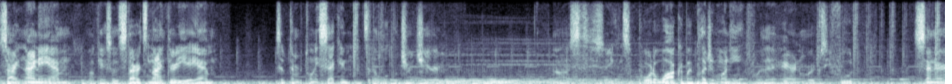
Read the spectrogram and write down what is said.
Sorry, 9 a.m. Okay, so it starts 9:30 a.m. September 22nd. It's at the local church here. Uh, so you can support a walker by pledging money for the Heron Emergency Food Center.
